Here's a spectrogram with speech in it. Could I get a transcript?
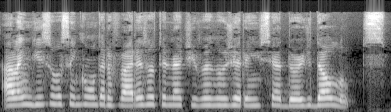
Além disso, você encontra várias alternativas no gerenciador de downloads.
